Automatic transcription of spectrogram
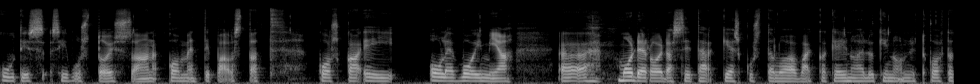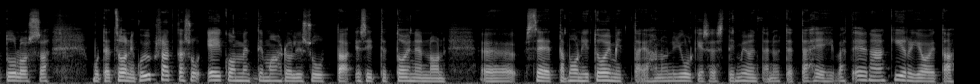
uutissivustoissaan kommenttipalstat, koska ei ole voimia moderoida sitä keskustelua, vaikka keinoälykin on nyt kohta tulossa. Mutta se on niin kuin yksi ratkaisu, ei kommenttimahdollisuutta. Ja sitten toinen on se, että moni toimittajahan on julkisesti myöntänyt, että he eivät enää kirjoita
